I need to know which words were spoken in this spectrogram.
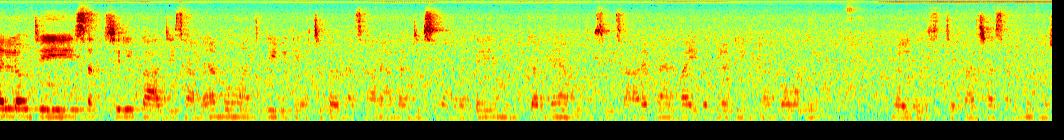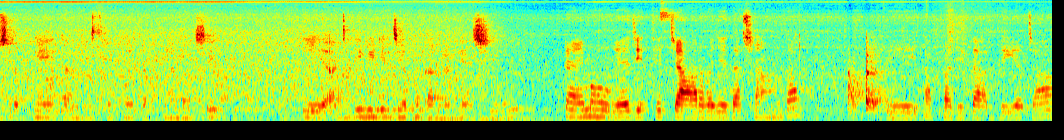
ਹੈਲੋ ਜੀ, ਸਤਿ ਸ਼੍ਰੀ ਅਕਾਲ ਜੀ ਸਾਰਿਆਂ ਨੂੰ। ਅੱਜ ਦੀ ਵੀਡੀਓ 'ਚ ਤੁਹਾਡਾ ਸਾਰਿਆਂ ਦਾ ਜੀ ਸਵਾਗਤ ਹੈ। ਉਮੀਦ ਕਰਦੇ ਹਾਂ ਕਿ ਤੁਸੀਂ ਸਾਰੇ ਭੈਣ ਭਾਈ ਵਧੀਆ ਠੀਕ ਠਾਕ ਹੋਵੋਗੇ। ਵਾਹਿਗੁਰੂ ਸੱਚੇ ਪਾਤਸ਼ਾਹ ਸਾਰਿਆਂ ਨੂੰ ਖੁਸ਼ ਰੱਖੇ, ਤੰਦਰੁਸਤ ਰੱਖੇ ਤਰੱਕੀਆਂ ਬਖਸ਼ੇ। ਤੇ ਅੱਜ ਦੀ ਵੀਡੀਓ 'ਚ ਆਪਾਂ ਕਰਨ ਲੱਗੇ ਹਾਂ ਸ਼ੁਰੂ ਟਾਈਮ ਹੋ ਗਿਆ ਜੀ ਇੱਥੇ 4 ਵਜੇ ਦਾ ਸ਼ਾਮ ਦਾ। ਤੇ ਆਪਾਂ ਜੀ ਧਰਦੀ ਆ ਚਾਹ।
